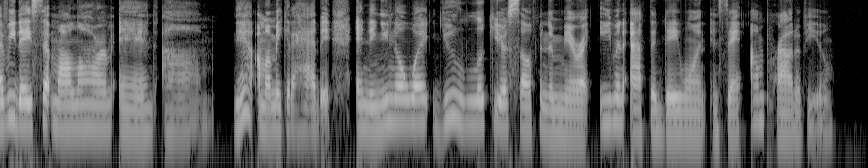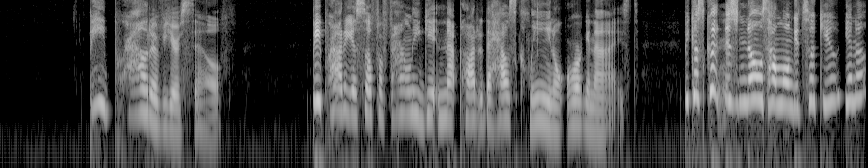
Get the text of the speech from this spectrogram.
every day set my alarm and um, Yeah, I'm gonna make it a habit. And then you know what? You look yourself in the mirror even after day one and say, I'm proud of you. Be proud of yourself. Be proud of yourself for finally getting that part of the house clean or organized. Because goodness knows how long it took you, you know?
